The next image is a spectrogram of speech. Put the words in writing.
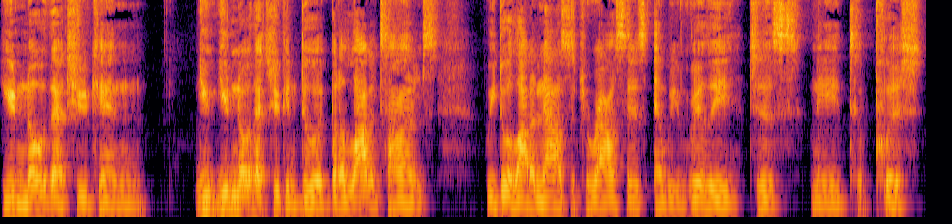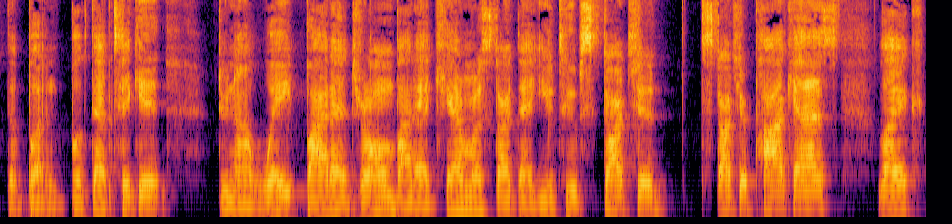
you know that you can you you know that you can do it. But a lot of times we do a lot of analysis paralysis and we really just need to push the button. Book that ticket. Do not wait. Buy that drone, buy that camera, start that YouTube, start your start your podcast. Like,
